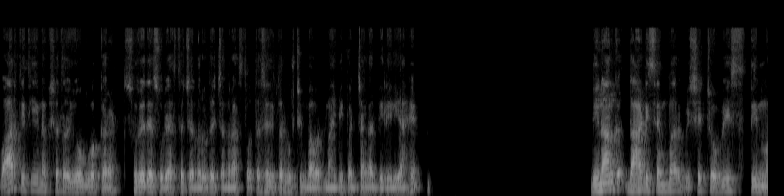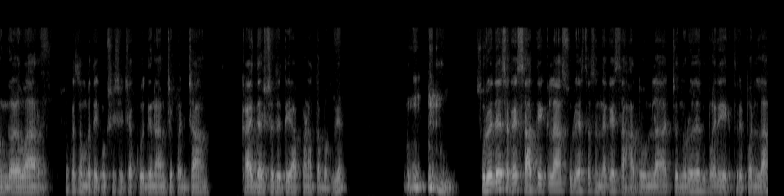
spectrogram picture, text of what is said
वार तिथी नक्षत्र योग व करण सूर्योदय सूर्यास्त चंद्रोदय चंद्रास्त तसेच इतर गोष्टींबाबत माहिती पंचांगात दिलेली आहे. दिनांक दहा डिसेंबर वीसशे चोवीस तीन मंगळवार शकसंबत एकोणीसशे शेच्या कृदिनामचे पंचांग काय दर्शवते ते आपण आता बघूया. सूर्योदय सकाळी सात एकला सूर्यास्त संध्याकाळी सहा दोनला चंद्रोदय दुपारी एक त्रेपन्न ला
